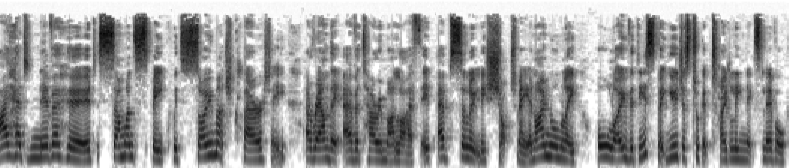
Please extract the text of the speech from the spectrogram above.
I had never heard someone speak with so much clarity around their avatar in my life. It absolutely shocked me. And I'm normally all over this, but you just took it totally next level.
